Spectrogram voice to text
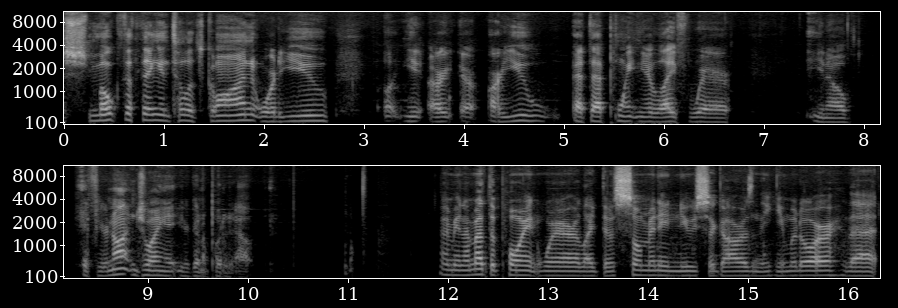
smoke the thing until it's gone, or do you, uh, you are are- are you at that point in your life where, you know, if you're not enjoying it, you're going to put it out? I mean, I'm at the point where like there's so many new cigars in the humidor that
